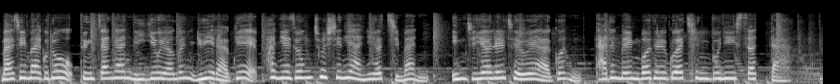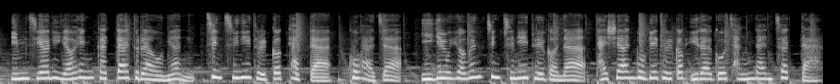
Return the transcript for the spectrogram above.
마지막으로 등장한 이규영은 유일하게 한예종 출신이 아니었지만 임지연을 제외하곤 다른 멤버들과 친분이 있었다. 임지연이 여행 갔다 돌아오면 찐친이 될 것 같다. 고 하자 이규형은 찐친이 되거나 다시 안 보게 될 것이라고 장난쳤다.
